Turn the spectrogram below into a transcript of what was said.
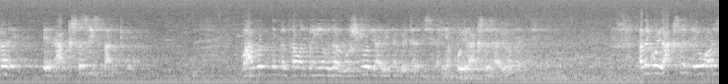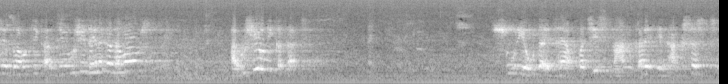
કરે એ રાક્ષસી સ્નાન કહેવાય. ભાગવતની કથામાં તો અહીંયા બધા ઋષિઓ જ આવીને બેઠા છે. અહીંયા કોઈ રાક્ષસ આવ્યો નથી. અને કોઈ રાક્ષસ જેવો હશે તો આવતીકાલથી ઋષિ થઈને કથામાં આવશે. આ ઋષિઓની કથા છે. સૂર્ય ઉદય થયા પછી સ્નાન કરે એ રાક્ષસ છે.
